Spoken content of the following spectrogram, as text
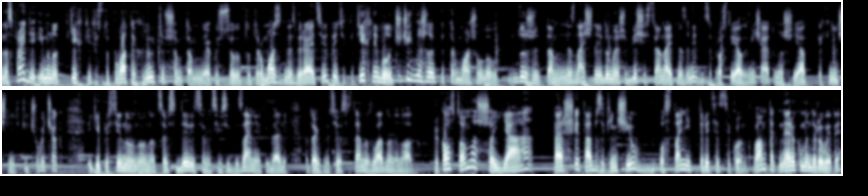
насправді іменно таких якихось тупуватих глюків, що там якось все тут тормозить, не збирається відповіді, таких не було. Чуть-чуть, можливо, підторможувало. Дуже там незначно. Я думаю, що більшість цього навіть не замітить, це просто я замічаю, тому що я технічний такий чувачок, який постійно ну, на це всі дивиться, на ці всі дизайни і так далі. На те, як працює система, зладно, не ладно. Прикол в тому, що я. Перший етап закінчив в останні 30 секунд. Вам так не рекомендую робити.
